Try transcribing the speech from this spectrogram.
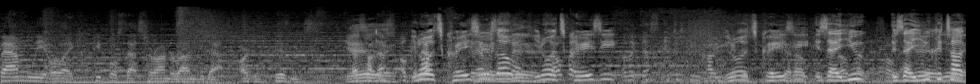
family or like people that surround around you that are just business. Yeah, that's how, that's, okay, You know what's crazier that though? makes. You know what's crazy? I was like, that's interesting how you. You know what's just pick that crazy is that you is that you could talk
